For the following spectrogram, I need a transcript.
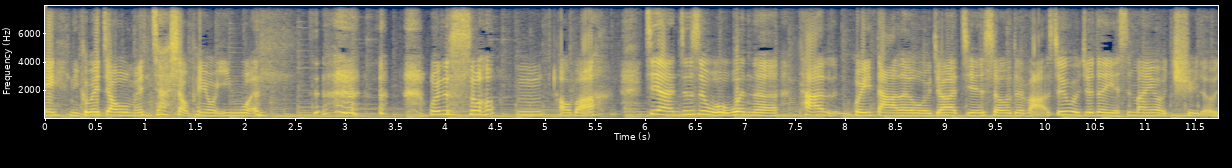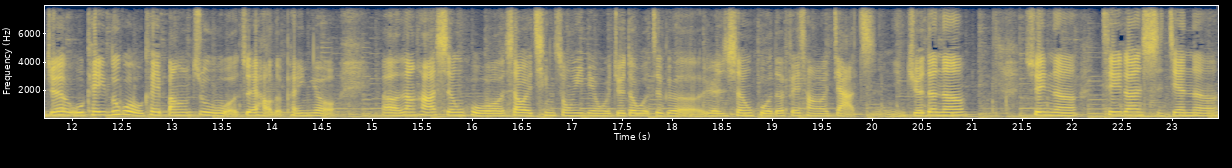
哎，你可不可以教我们家小朋友英文？” 我就说，嗯，好吧，既然就是我问了，他回答了，我就要接收，对吧？所以我觉得也是蛮有趣的。我觉得我可以，如果我可以帮助我最好的朋友，呃，让他生活稍微轻松一点，我觉得我这个人生活得非常有价值。你觉得呢？所以呢，这一段时间呢，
